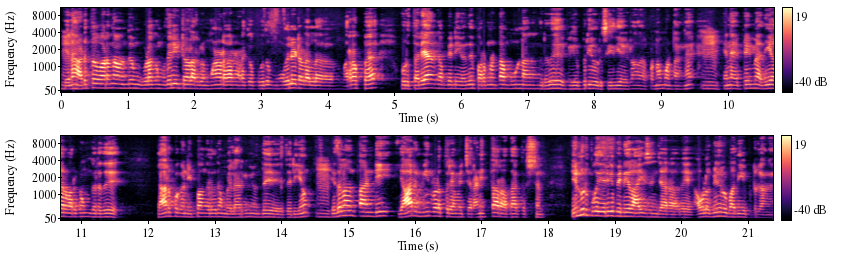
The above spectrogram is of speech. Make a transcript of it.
ஏன்னா அடுத்த வாரம் தான் வந்து உலக முதலீட்டாளர்கள் மாநாடு வேற நடக்க போகுது. முதலீட்டாளர்ல வர்றப்ப ஒரு தனியார் கம்பெனி வந்து பர்மனண்டா மூடினாங்கிறது மிகப்பெரிய ஒரு செய்தியாகிடும் அதை பண்ண மாட்டாங்க. ஏன்னா எப்பயுமே அதிகார வர்க்கம்ங்கிறது யார் பக்கம் நிப்பாங்கிறது நம்ம எல்லாருக்குமே வந்து தெரியும். இதெல்லாம் தாண்டி யார் மீன்வளத்துறை அமைச்சர் அனிதா ராதாகிருஷ்ணன்? எண்ணூர் பகுதி வரைக்கும் போய் நேரில் ஆய்வு செஞ்சார் அவரு. அவ்வளவு மீனவர்கள் பாதிக்கப்பட்டிருக்காங்க.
